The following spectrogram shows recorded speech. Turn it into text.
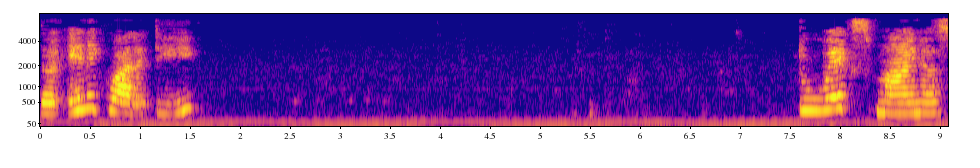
the inequality two x minus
